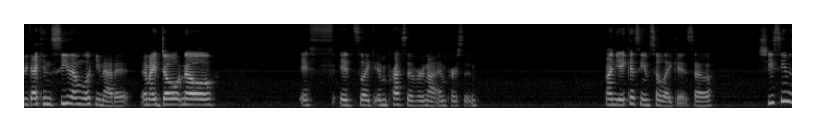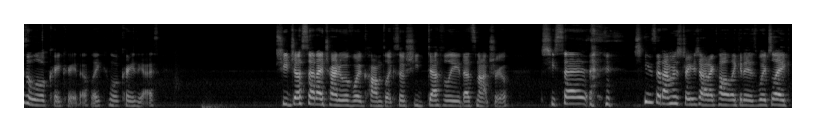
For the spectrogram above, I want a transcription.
Like, I can see them looking at it. And I don't know if it's, like, impressive or not in person. Onyeka seems to like it, so she seems a little cray cray though, like a little crazy eyes. She just said I try to avoid conflict, so she definitely that's not true. She said she said I'm a straight shot, I call it like it is, which like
